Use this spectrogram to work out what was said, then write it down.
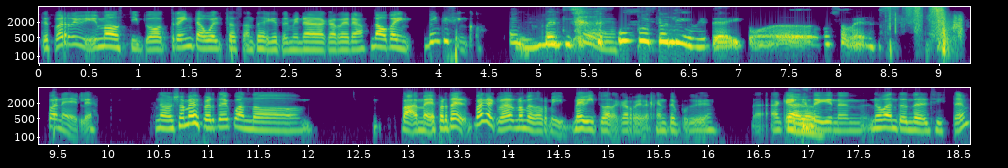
Después revivimos tipo 30 vueltas antes de que terminara la carrera. No, 20, 25. Vein- 25. veinte. Un punto límite ahí, como ah, más o menos. Ponele. No, yo me desperté cuando. Va, me desperté. Para aclarar, no me dormí. Me vi toda la carrera, gente, porque acá hay Claro. gente que no, no va a entender el chiste.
